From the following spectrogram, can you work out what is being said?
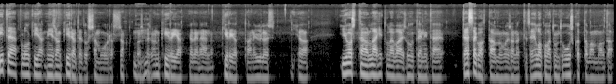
pitää blogia, niin se on kirjoitetussa muodossa, mm-hmm. koska se on kirja, joten hän kirjoittaa ne ylös. Ja jos tämä on lähitulevaisuuteen, niin tämä, tässä kohtaa mä voin sanoa, että se elokuva tuntuu uskottavammalta,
